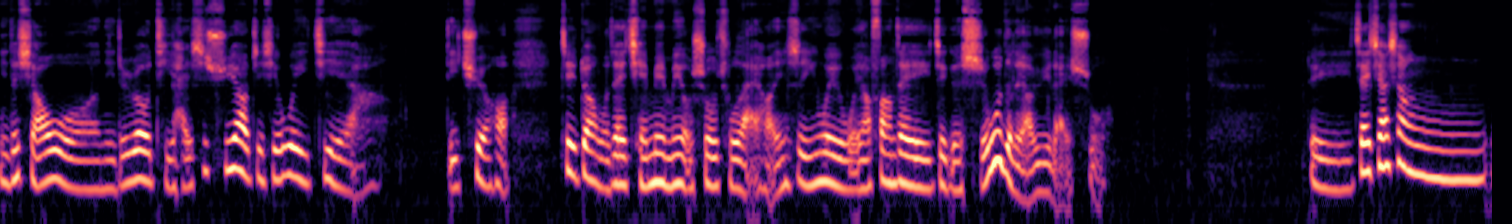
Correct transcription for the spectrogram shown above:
你的小我，你的肉体还是需要这些慰藉啊。的确哈，这段我在前面没有说出来哈，也是因为我要放在这个食物的疗愈来说。对，再加上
